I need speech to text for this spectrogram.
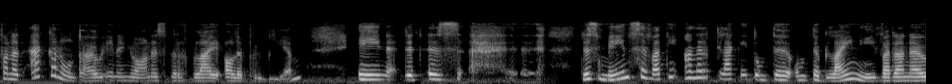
vandat ek kan onthou en in Johannesburg bly al 'n probleem. En dit is dis mense wat nie ander plek het om te om te bly nie wat dan nou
